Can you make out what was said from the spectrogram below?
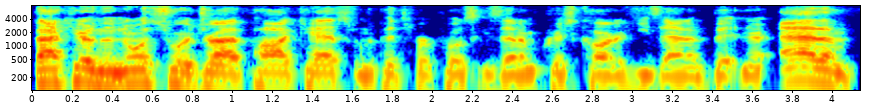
Back here on the North Shore Drive podcast from the Pittsburgh Post Gazette, I'm Chris Carter. He's Adam Bittner. Adam,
